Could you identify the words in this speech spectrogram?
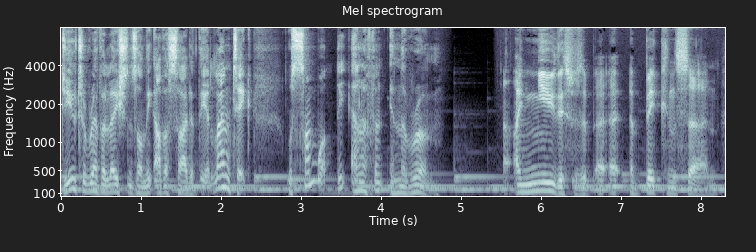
due to revelations on the other side of the Atlantic, was somewhat the elephant in the room. I knew this was a, a, a big concern,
